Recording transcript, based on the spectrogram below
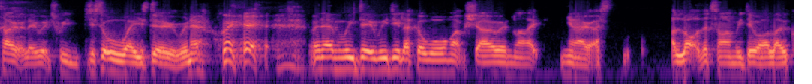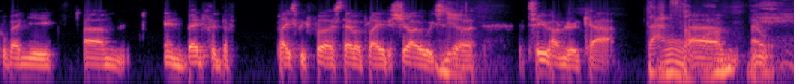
totally. Which we just always do whenever we, whenever we do we do like a warm up show and like you know a, a lot of the time we do our local venue um, in Bedford, the place we first ever played a show, which is Yeah. a, a 200 cap. That's the Um, one. and- Yeah.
